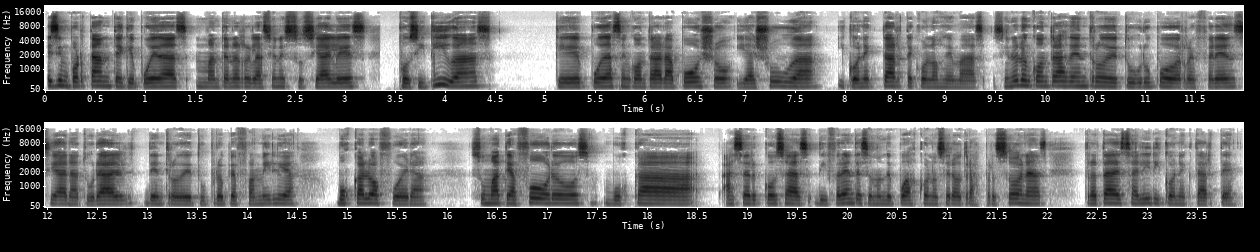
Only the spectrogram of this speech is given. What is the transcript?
Es importante que puedas mantener relaciones sociales positivas, que puedas encontrar apoyo y ayuda y conectarte con los demás. Si no lo encontrás dentro de tu grupo de referencia natural, dentro de tu propia familia, búscalo afuera. Sumate a foros, busca hacer cosas diferentes en donde puedas conocer a otras personas, trata de salir y conectarte.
